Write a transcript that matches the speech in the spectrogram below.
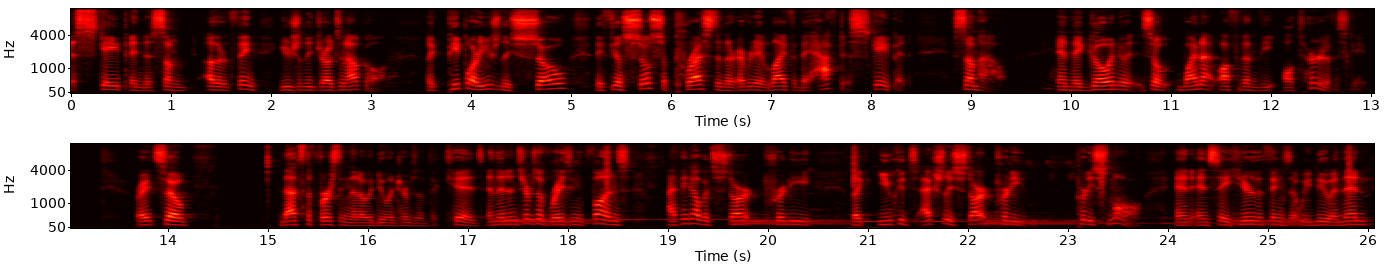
escape into some other thing, usually drugs and alcohol. Like people are usually so they feel so suppressed in their everyday life that they have to escape it somehow. Yeah. And they go into it. So why not offer them the alternative escape? Right? So that's the first thing that I would do in terms of the kids. And then in terms of raising funds, I think I would start pretty like you could actually start pretty pretty small and, and say, here are the things that we do. And then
